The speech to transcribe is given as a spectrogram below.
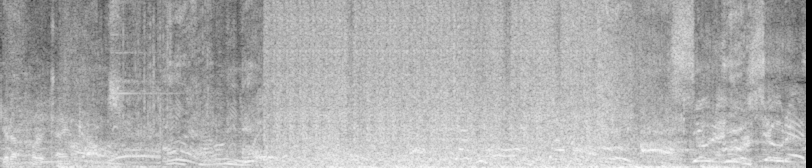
get up where the tank comes. Thanks, I owe you one. Shoot it! Shoot it!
